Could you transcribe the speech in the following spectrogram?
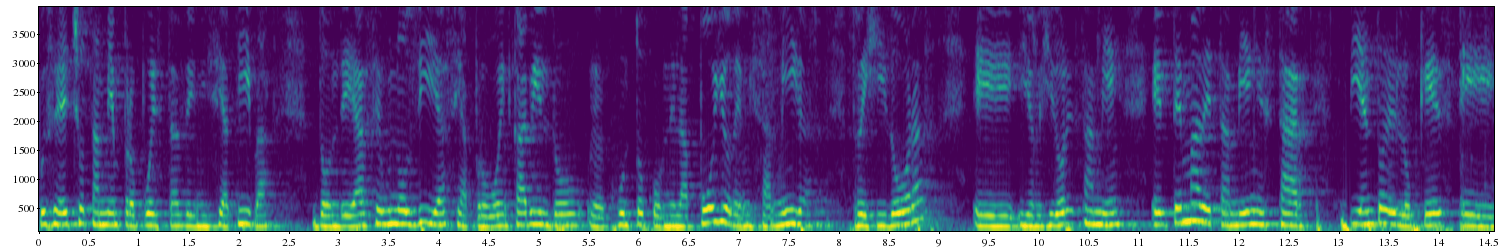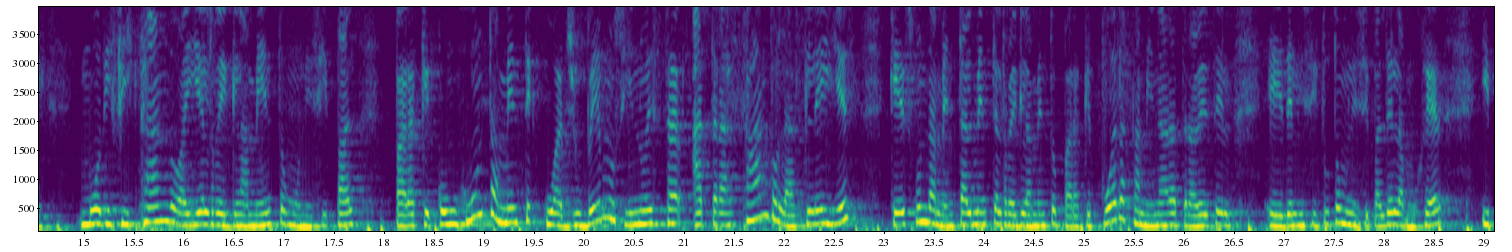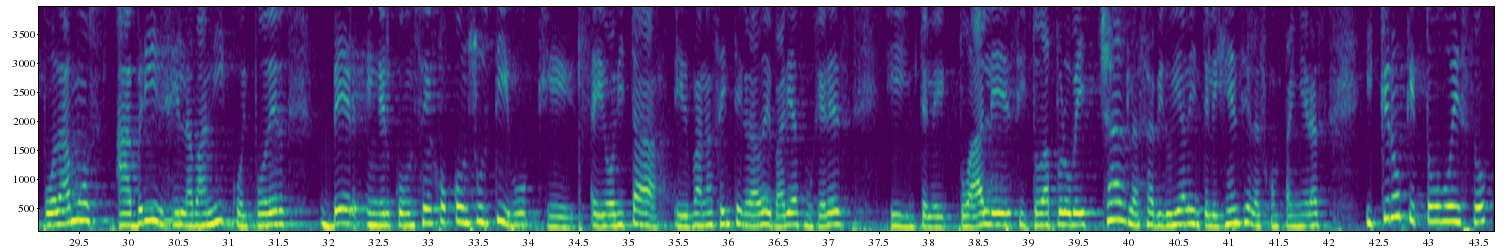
pues he hecho también propuestas de iniciativa donde hace unos días se aprobó en Cabildo, eh, junto con el apoyo de mis amigas regidoras eh, y regidores también, el tema de también estar viendo de lo que es eh, modificando ahí el reglamento municipal para que conjuntamente coadyuvemos y no estar atrasando las leyes, que es fundamentalmente el reglamento para que pueda caminar a través del, eh, del Instituto Municipal de la Mujer y podamos abrir el abanico y poder ver en el Consejo Consultivo, que eh, ahorita eh, van a ser integrados de varias mujeres intelectuales y todo, aprovechar la sabiduría, la inteligencia de las compañeras. Y creo que todo eso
